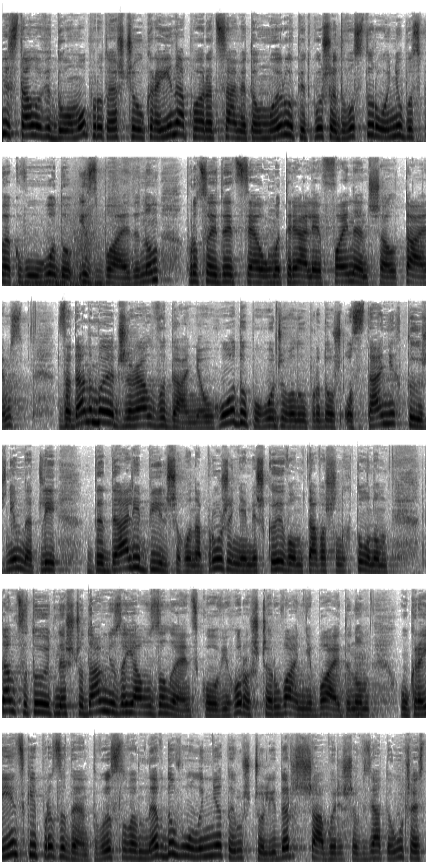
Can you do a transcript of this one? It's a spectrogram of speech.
Сьогодні стало відомо про те, що Україна перед самітом миру підпише двосторонню безпекову угоду із Байденом. Про це йдеться у матеріалі Financial Times. За даними джерел видання, угоду погоджували упродовж останніх тижнів на тлі дедалі більшого напруження між Києвом та Вашингтоном. Там цитують нещодавню заяву Зеленського в його розчаруванні Байденом. Український президент висловив невдоволення тим, що лідер США вирішив взяти участь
